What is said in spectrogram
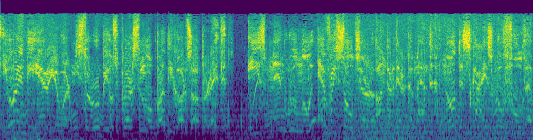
You're in the area where Mr. Rubio's personal bodyguards operate. These men will know every soldier under their command. No disguise will fool them.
